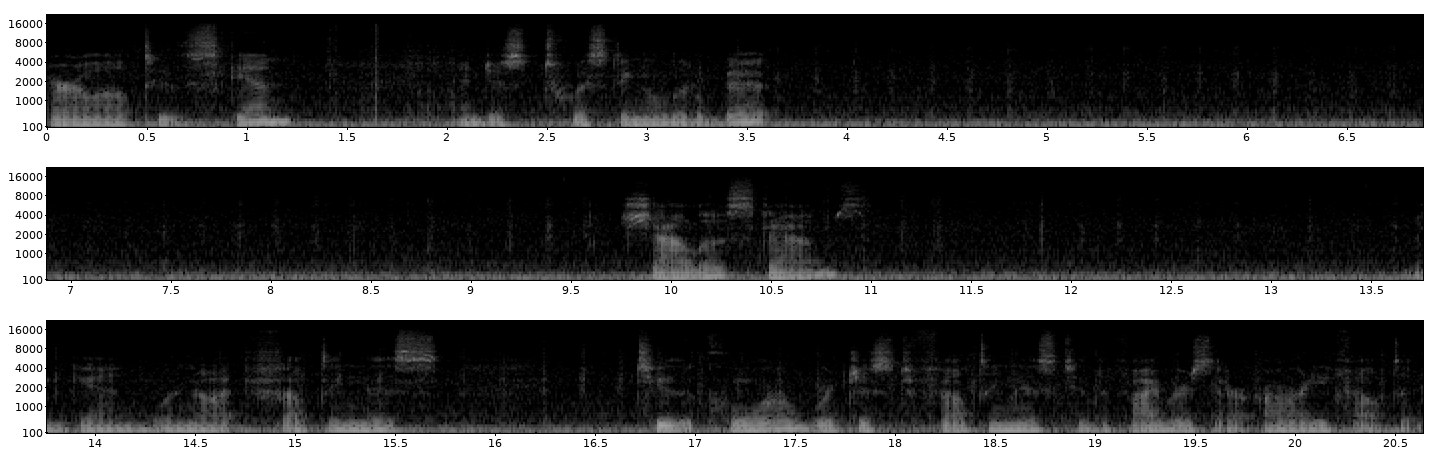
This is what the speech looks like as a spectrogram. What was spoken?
parallel to the skin and just twisting a little bit. Shallow stabs. Again, we're not felting this to the core, we're just felting this to the fibers that are already felted.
